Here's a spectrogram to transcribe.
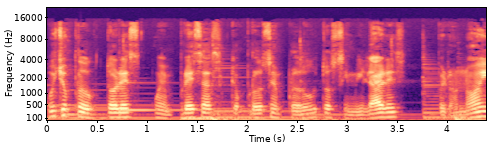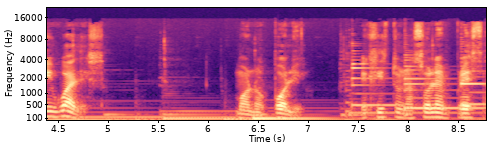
muchos productores o empresas que producen productos similares pero no iguales, monopolio. Existe una sola empresa.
